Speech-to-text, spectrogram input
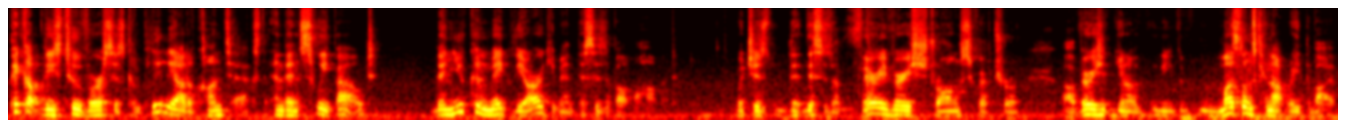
pick up these two verses completely out of context, and then sweep out, then you can make the argument this is about Muhammad, which is this is a very very strong scripture. Uh, very you know the, the Muslims cannot read the Bible.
